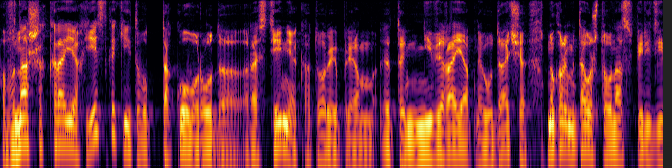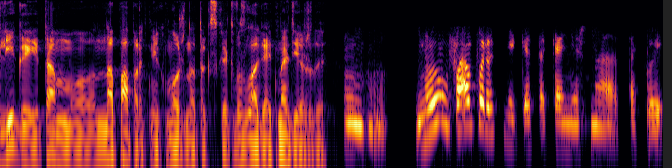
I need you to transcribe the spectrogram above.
В наших краях есть какие-то вот такого рода растения, которые прям, это невероятная удача, ну, кроме того, что у нас впереди лига, и там э, на папоротник можно, так сказать, возлагать надежды. Ну, папоротник это, конечно, такой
